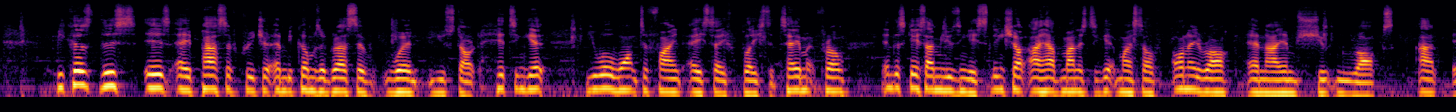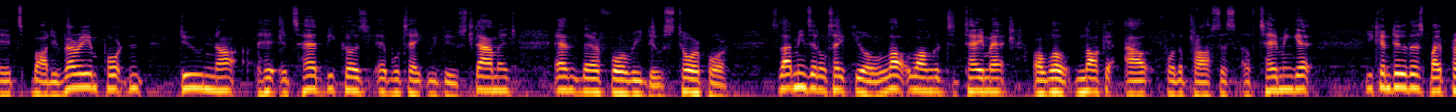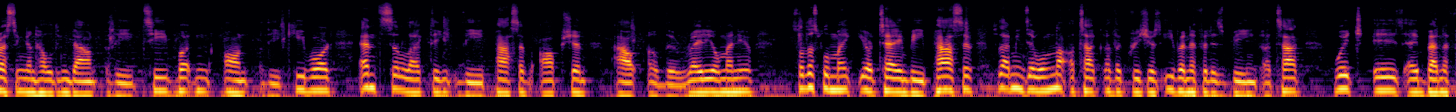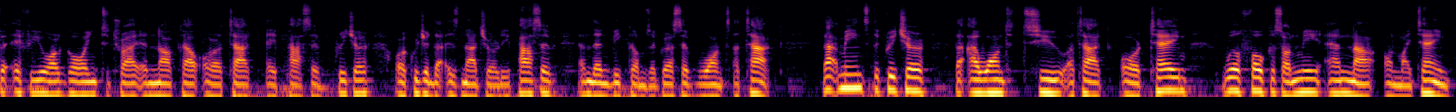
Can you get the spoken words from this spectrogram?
Because this is a passive creature and becomes aggressive when you start hitting it, you will want to find a safe place to tame it from. In this case, I'm using a slingshot. I have managed to get myself on a rock and I am shooting rocks at its body. Very important do not hit its head because it will take reduced damage and therefore reduce torpor. So that means it'll take you a lot longer to tame it or will knock it out for the process of taming it. You can do this by pressing and holding down the T button on the keyboard and selecting the passive option out of the radial menu. So this will make your tame be passive, so that means it will not attack other creatures even if it is being attacked, which is a benefit if you are going to try and knock out or attack a passive creature or a creature that is naturally passive and then becomes aggressive once attacked. That means the creature that I want to attack or tame will focus on me and not on my tame.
